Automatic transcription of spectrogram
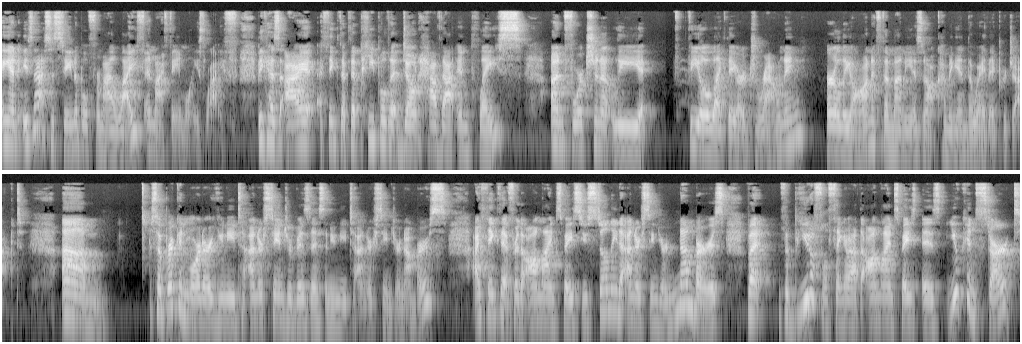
and is that sustainable for my life and my family's life because i think that the people that don't have that in place unfortunately feel like they are drowning early on if the money is not coming in the way they project um, so, brick and mortar, you need to understand your business and you need to understand your numbers. I think that for the online space, you still need to understand your numbers. But the beautiful thing about the online space is you can start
